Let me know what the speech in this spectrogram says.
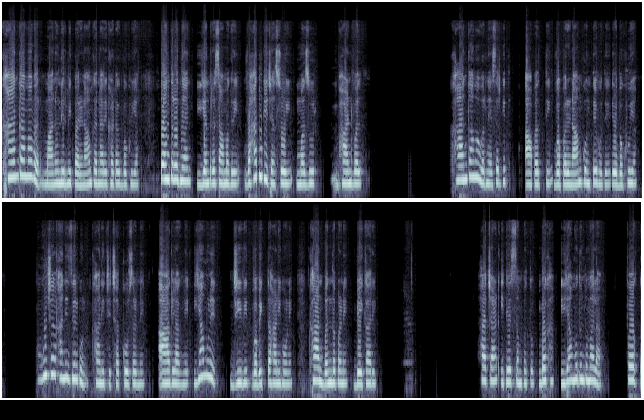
खाणकामावर मानवनिर्मित परिणाम करणारे घटक बघूया. तंत्रज्ञान यंत्रसामग्री वाहतुकीच्या सोयी मजूर भांडवल. खाणकामावर नैसर्गिक आपत्ती व परिणाम कोणते होते ते बघूया. भूजल खाणी झिरपून खाणीची छत कोसळणे आग लागणे यामुळे जीवित व वित्तहानी होणे खाण बंद पडणे बेकारी. हा चार्ट इथेच संपतो. बघा यामधून तुम्हाला फक्त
